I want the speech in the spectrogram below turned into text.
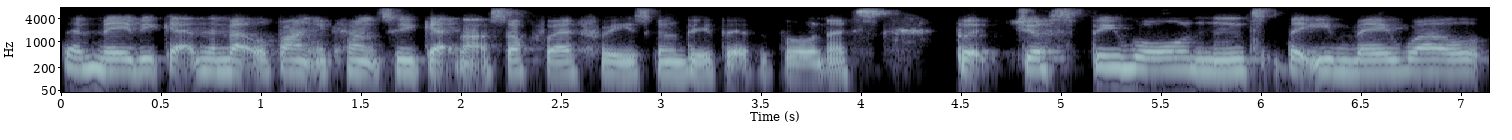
Then maybe getting the Mettle bank account so you get that software free is going to be a bit of a bonus. But just be warned that you may well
